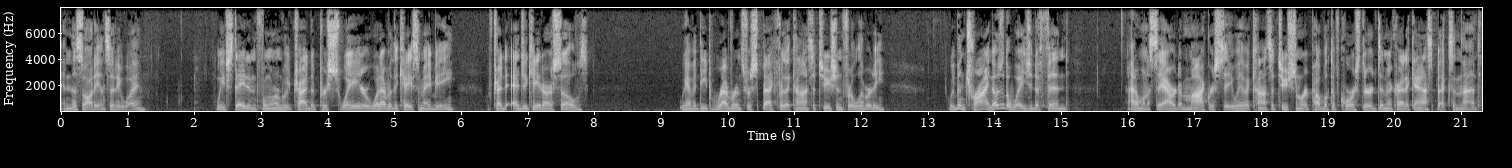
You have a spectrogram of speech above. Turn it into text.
in this audience anyway. We've stayed informed. We've tried to persuade, or whatever the case may be. We've tried to educate ourselves. We have a deep reverence, respect for the Constitution, for liberty. We've been trying. Those are the ways you defend, I don't want to say our democracy. We have a constitutional republic. Of course, there are democratic aspects in that.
